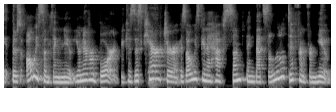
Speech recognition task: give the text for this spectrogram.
It- there's always something new. You're never bored because this character is always going to have something that's a little different from you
